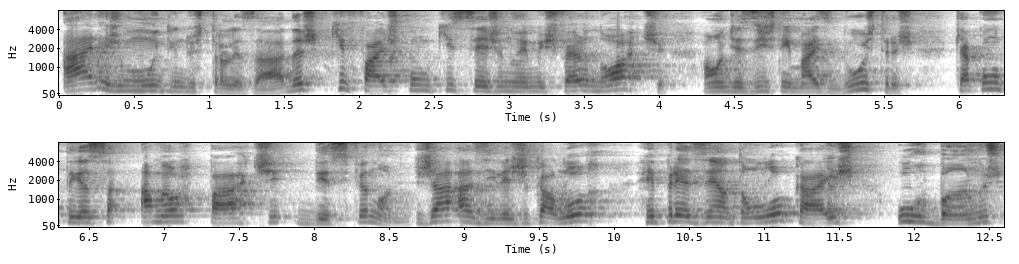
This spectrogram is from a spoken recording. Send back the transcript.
áreas muito industrializadas, que faz com que seja no hemisfério norte, onde existem mais indústrias, que aconteça a maior parte desse fenômeno. Já as ilhas de calor representam locais urbanos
